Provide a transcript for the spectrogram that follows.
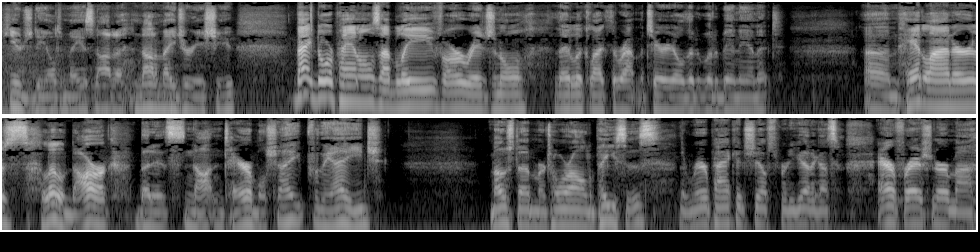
huge deal to me. It's not a, not a major issue. Back door panels, I believe, are original. They look like the right material that would have been in it. Um, headliners, a little dark, but it's not in terrible shape for the age. Most of them are tore all to pieces. The rear package shelf's pretty good. I got some air freshener, my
